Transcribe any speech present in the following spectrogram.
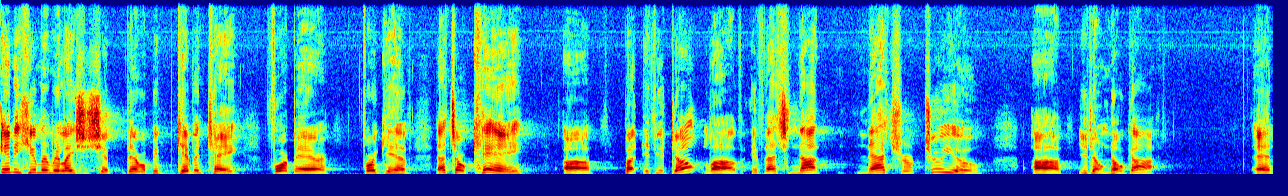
any human relationship, there will be give and take, forbear, forgive. That's okay. Uh, but if you don't love, if that's not natural to you, uh, you don't know God. And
